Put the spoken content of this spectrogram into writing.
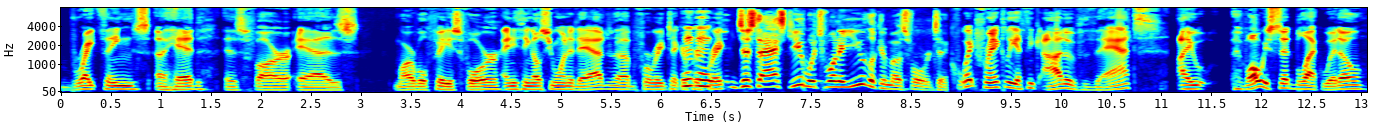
bright things ahead as far as Marvel Phase 4. Anything else you wanted to add uh, before we take our first break? Just to ask you, which one are you looking most forward to? Quite frankly, I think out of that, I have always said Black Widow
